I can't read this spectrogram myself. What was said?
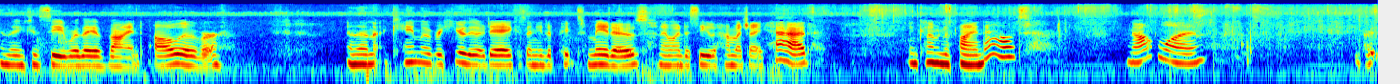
And then you can see where they have vined all over. And then I came over here the other day because I need to pick tomatoes and I wanted to see how much I had. And come to find out, not one, but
